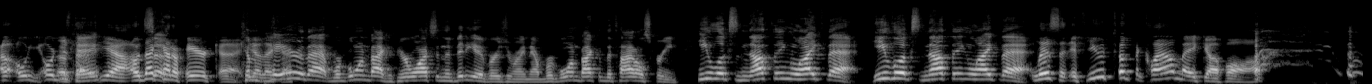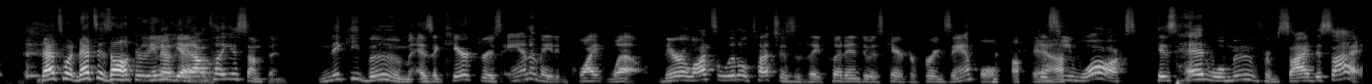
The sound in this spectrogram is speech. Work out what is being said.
Uh, oh, or just that- Okay. yeah, oh, that So, kind of haircut. You know, that Compare that. We're going back. If you're watching the video version right now, we're going back to the title screen. He looks nothing like that. He looks nothing like that. Listen, if you took the clown makeup off, that's what that's his alter You know, ego. and I'll tell you something. Nicky Boom as a character is animated quite well. There are lots of little touches that they put into his character. For example, Oh, as he walks, his head will move from side to side.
